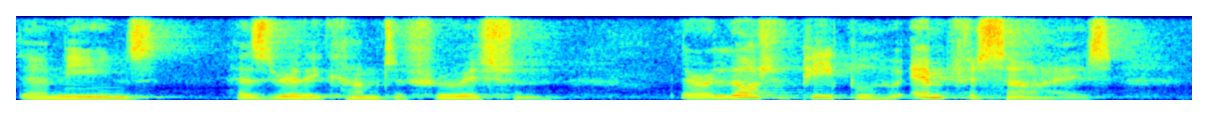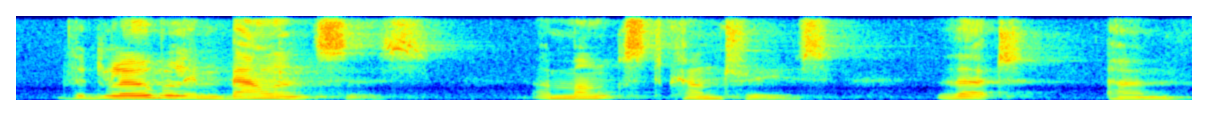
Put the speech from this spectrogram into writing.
their means has really come to fruition. There are a lot of people who emphasize the global imbalances amongst countries that um,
